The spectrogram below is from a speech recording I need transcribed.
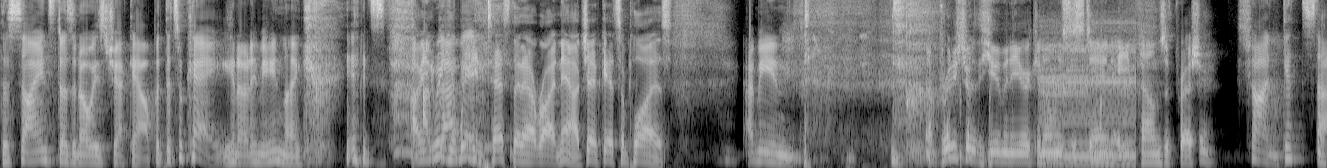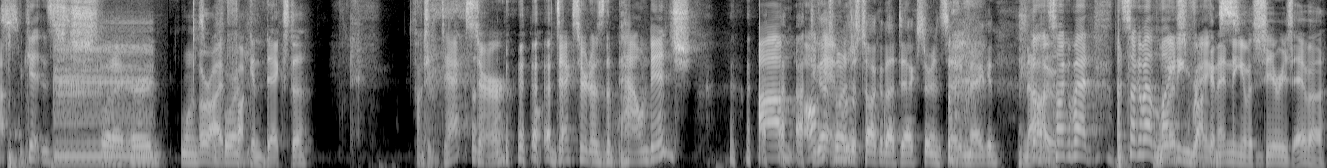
The science doesn't always check out, but that's okay. You know what I mean? Like, it's. I mean, I'm we can, we can test that out right now. Jeff, get some pliers. I mean. I'm pretty sure the human ear can only sustain eight pounds of pressure. Sean, get stop. Get That's what I heard once All right, before. fucking Dexter. fucking Dexter. Dexter knows the poundage. Um, okay, You guys want to just talk about Dexter instead of Megan? No, no, let's talk about let's talk about worst lighting fucking rigs. ending of a series ever.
